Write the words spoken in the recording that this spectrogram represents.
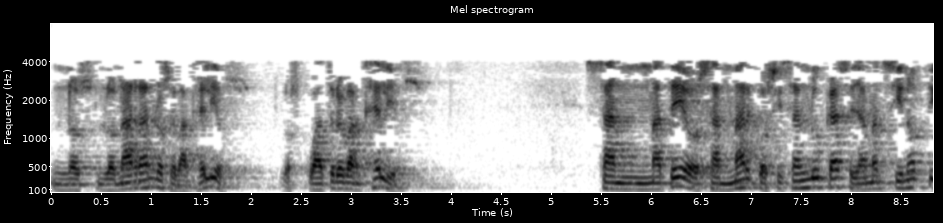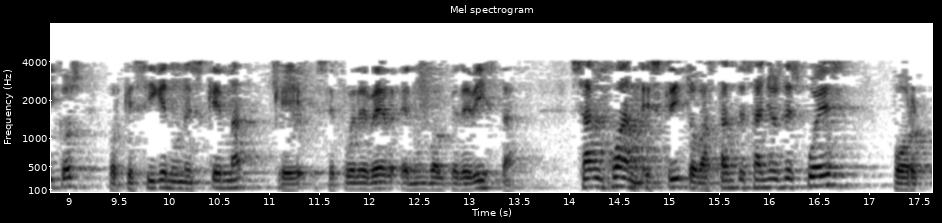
nos lo narran los evangelios, los cuatro evangelios. San Mateo, San Marcos y San Lucas se llaman sinópticos porque siguen un esquema que se puede ver en un golpe de vista. San Juan, escrito bastantes años después por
